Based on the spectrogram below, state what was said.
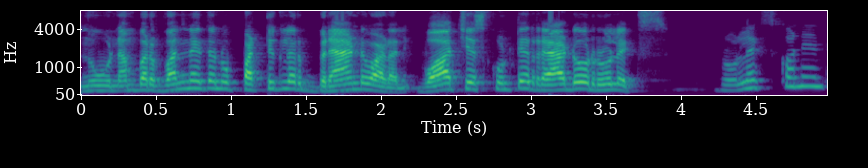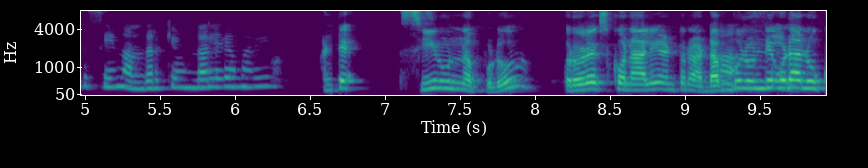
నువ్వు నంబర్ వన్ అయితే నువ్వు పర్టికులర్ బ్రాండ్ వాడాలి. వాచ్ వేసుకుంటే రాడో రోలెక్స్. రోలెక్స్ కొనేంత సీన్ అందరికీ ఉండాలిగా మరి? అంటే సీన్ ఉన్నప్పుడు రోలెక్స్ కొనాలి అంటున్నా. డబ్బులు ఉండి. కూడా నువ్వు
